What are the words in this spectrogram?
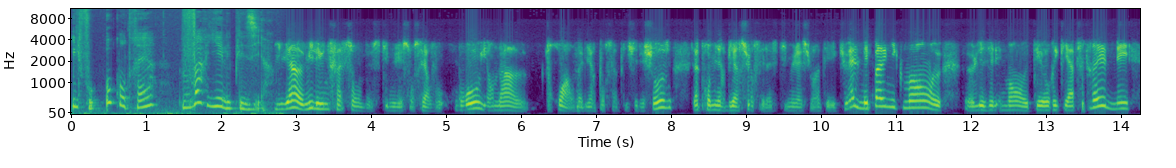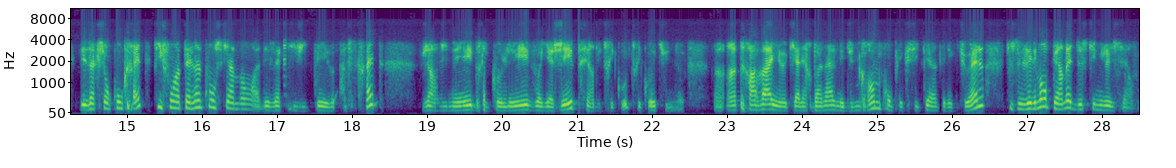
il faut au contraire varier les plaisirs. Il y a mille et une façons de stimuler son cerveau. En gros, il y en a euh, trois, on va dire, pour simplifier les choses. La première, bien sûr, c'est la stimulation intellectuelle, mais pas uniquement euh, euh, les éléments théoriques et abstraits, mais des actions concrètes qui font appel inconsciemment à des activités abstraites. Jardiner, bricoler, voyager, faire du tricot. Le tricot est un travail qui a l'air banal, mais d'une grande complexité intellectuelle. Tous ces éléments permettent de stimuler le cerveau.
